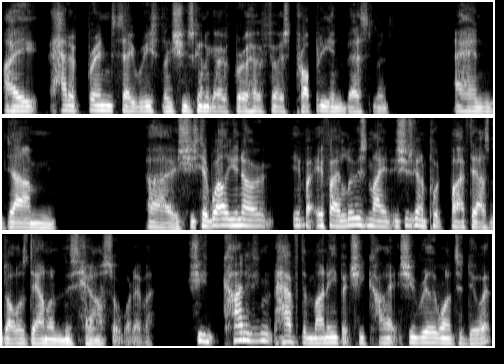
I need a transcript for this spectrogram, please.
I had a friend say recently she was going to go for her first property investment. And um, uh, she said, well, you know, if, if I lose my, she's going to put $5,000 down on this house or whatever. She kind of didn't have the money, but she kind she really wanted to do it.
